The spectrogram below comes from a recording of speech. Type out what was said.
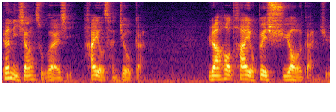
跟你相处在一起，他有成就感，然后他有被需要的感觉。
